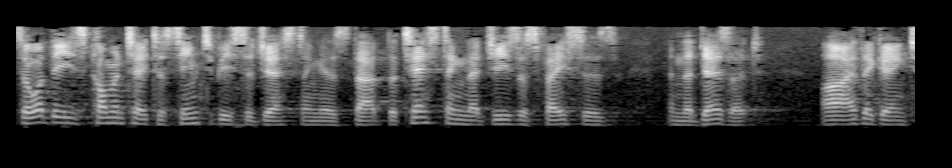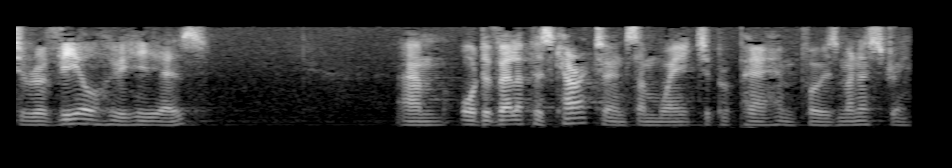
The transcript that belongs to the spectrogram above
So, what these commentators seem to be suggesting is that the testing that Jesus faces in the desert are either going to reveal who he is um, or develop his character in some way to prepare him for his ministry.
